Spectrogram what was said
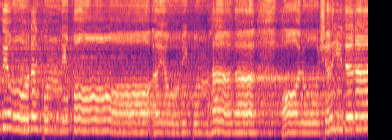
وينذرونكم لقاء يومكم هذا. قالوا شهدنا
